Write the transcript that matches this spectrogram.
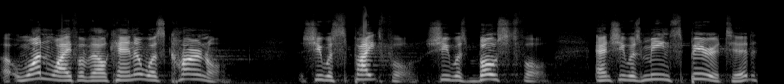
Uh, one wife of Elkanah was carnal, she was spiteful, she was boastful, and she was mean spirited,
